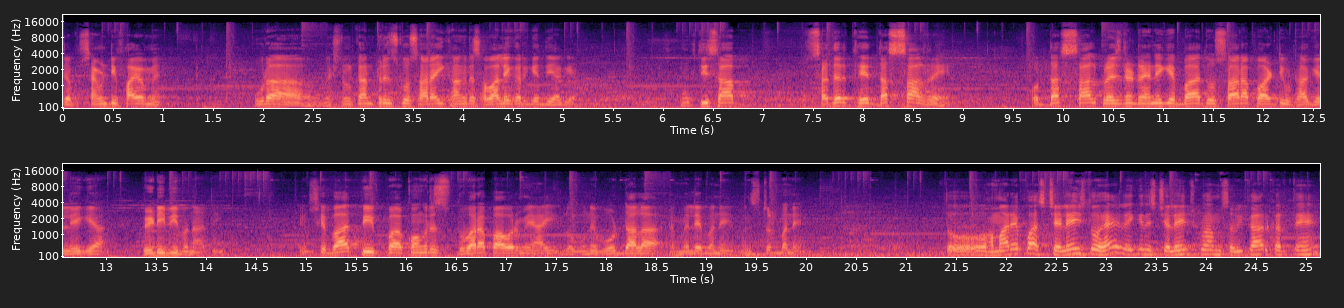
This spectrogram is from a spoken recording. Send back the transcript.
जब 75 में पूरा नेशनल कॉन्फ्रेंस को सारा ही कांग्रेस हवाले करके दिया गया। मुफ्ती साहब सदर थे 10 साल रहे। और 10 साल प्रेसिडेंट रहने के बाद वो सारा पार्टी उठा के ले गया पीडीपी बना दी। उसके बाद भी कांग्रेस दोबारा पावर में आई, लोगों ने वोट डाला, एमएलए बने, मिनिस्टर बने। तो हमारे पास चैलेंज तो है, लेकिन इस चैलेंज को हम स्वीकार करते हैं।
